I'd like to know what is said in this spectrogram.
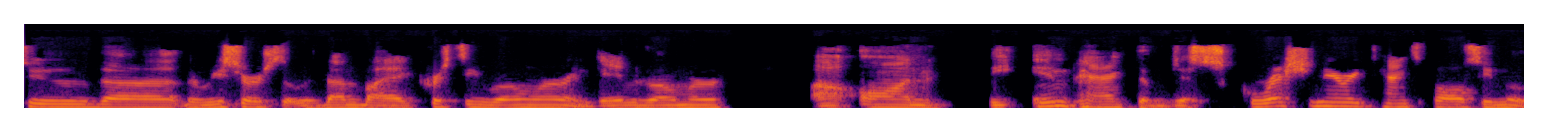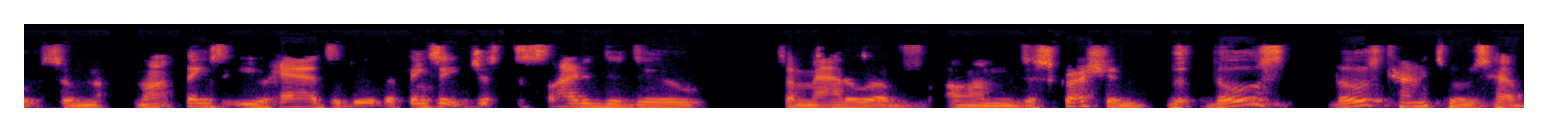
to the, the research that was done by Christy Romer and David Romer uh, on the impact of discretionary tax policy moves. So not, not, things that you had to do, but things that you just decided to do it's a matter of um, discretion. Th- those those tax moves have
